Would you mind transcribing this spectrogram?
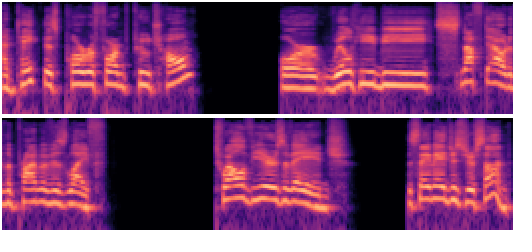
and take this poor reformed pooch home? Or will he be snuffed out in the prime of his life? 12 years of age, the same age as your son.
